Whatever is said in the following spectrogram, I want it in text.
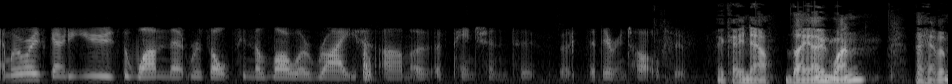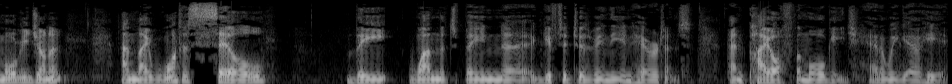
And we're always going to use the one that results in the lower rate um, of, of, pension to, uh, that they're entitled to. Okay, now they own one, they have a mortgage on it, and they want to sell the one that's been uh, gifted to them in the inheritance and pay off the mortgage? How do we go here?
